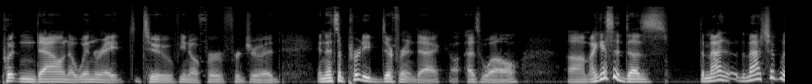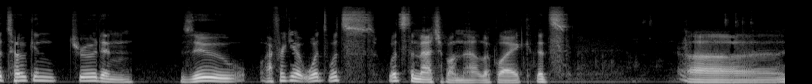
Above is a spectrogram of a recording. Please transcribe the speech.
putting down a win rate too. You know, for for druid, and it's a pretty different deck as well. Um, I guess it does the match the matchup with token druid and zoo. I forget what what's what's the matchup on that look like. That's uh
